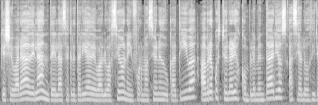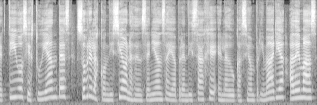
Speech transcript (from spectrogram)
que llevará adelante la Secretaría de Evaluación e Información Educativa, habrá cuestionarios complementarios hacia los directivos y estudiantes sobre las condiciones de enseñanza y aprendizaje en la educación primaria, además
